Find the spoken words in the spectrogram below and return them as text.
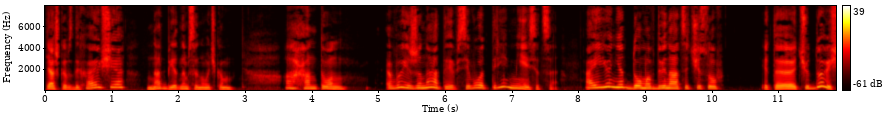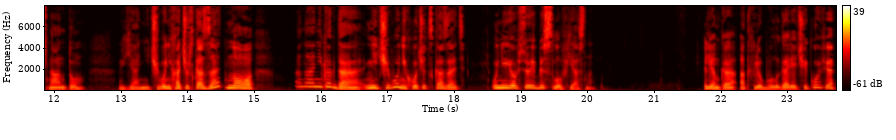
тяжко вздыхающая над бедным сыночком. «Ах, Антон, вы женаты всего три месяца, а ее нет дома в двенадцать часов. Это чудовищно, Антон. Я ничего не хочу сказать, но она никогда ничего не хочет сказать. У нее все и без слов ясно. Ленка отхлебывала горячий кофе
